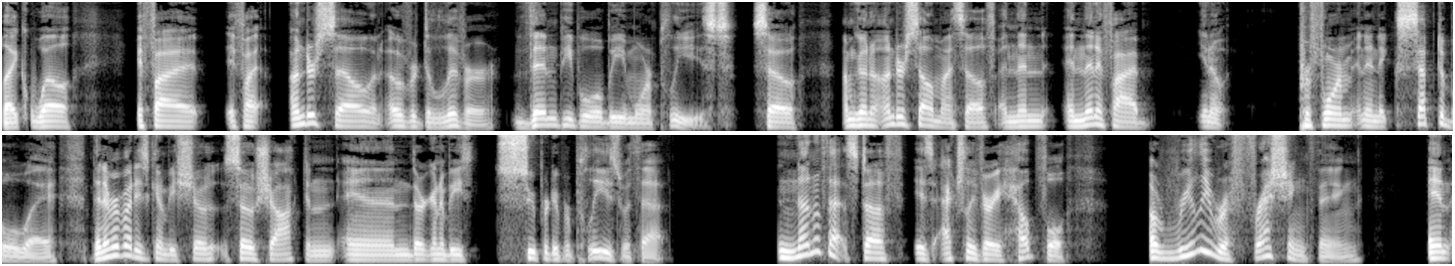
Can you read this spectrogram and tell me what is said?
like well if I if I undersell and over deliver, then people will be more pleased. So I'm going to undersell myself, and then and then if I, you know, perform in an acceptable way, then everybody's going to be so, so shocked and and they're going to be super duper pleased with that. None of that stuff is actually very helpful. A really refreshing thing, and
